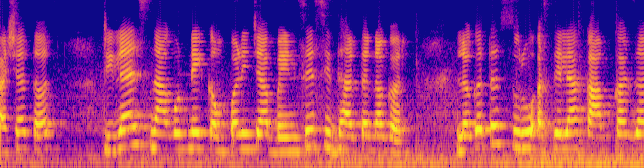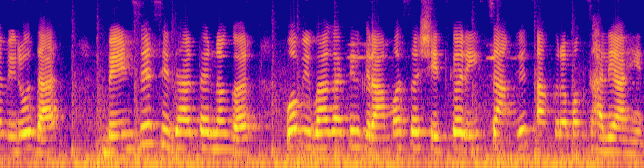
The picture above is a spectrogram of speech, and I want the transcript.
अशातच रिलायन्स नागोटने कंपनीच्या बेनसे सिद्धार्थनगर लगतच सुरू असलेल्या कामकाजाविरोधात बेनसे सिद्धार्थनगर व विभागातील ग्रामस्थ शेतकरी चांगलेच आक्रमक झाले आहेत.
